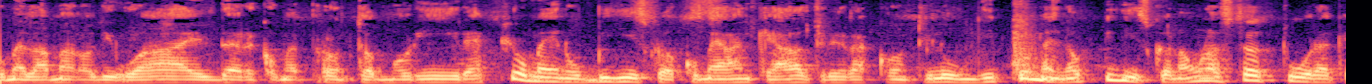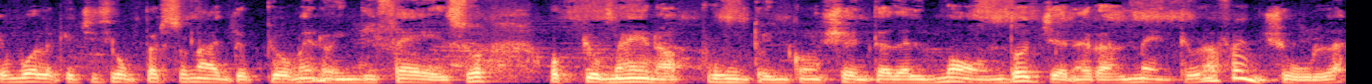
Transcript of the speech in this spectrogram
come La mano di Wilder, come Pronto a morire, più o meno ubbidiscono, come anche altri racconti lunghi, più o meno ubbidiscono a una struttura che vuole che ci sia un personaggio più o meno indifeso o più o meno appunto incosciente del mondo, generalmente una fanciulla,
